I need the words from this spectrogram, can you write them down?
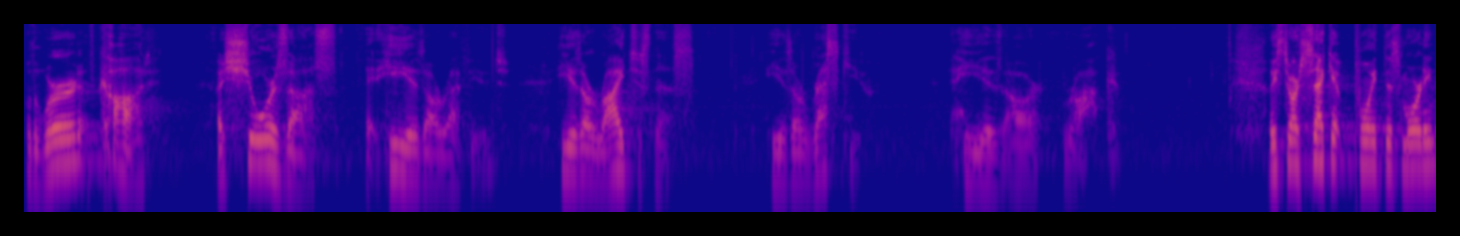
Well, the Word of God assures us that He is our refuge, He is our righteousness, He is our rescue. He is our rock. Least to our second point this morning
